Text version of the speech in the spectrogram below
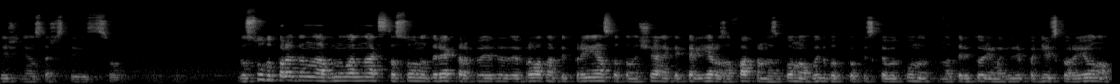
більше 96%. До суду передано обвинувальний акт стосовно директора приватного підприємства та начальника кар'єру за фактом незаконного видобутку пісковику на території Могилів-Подільського району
